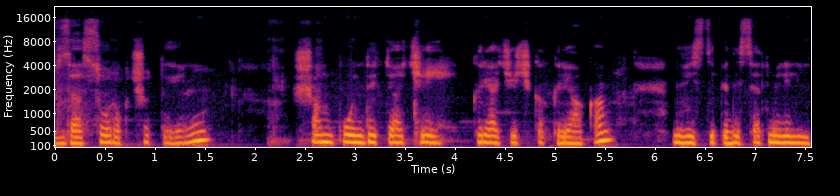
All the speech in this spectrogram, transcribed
за 44. Шампунь дитячий крячечка кряка 250 мл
